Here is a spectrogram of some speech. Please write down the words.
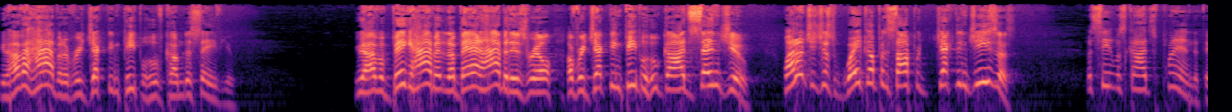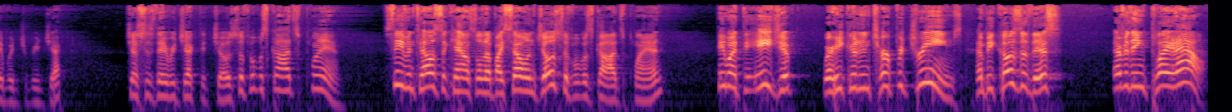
You have a habit of rejecting people who've come to save you. You have a big habit and a bad habit, Israel, of rejecting people who God sends you. Why don't you just wake up and stop rejecting Jesus? But see, it was God's plan that they would reject. Just as they rejected Joseph, it was God's plan. Stephen tells the council that by selling Joseph, it was God's plan. He went to Egypt where he could interpret dreams. And because of this, everything played out.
